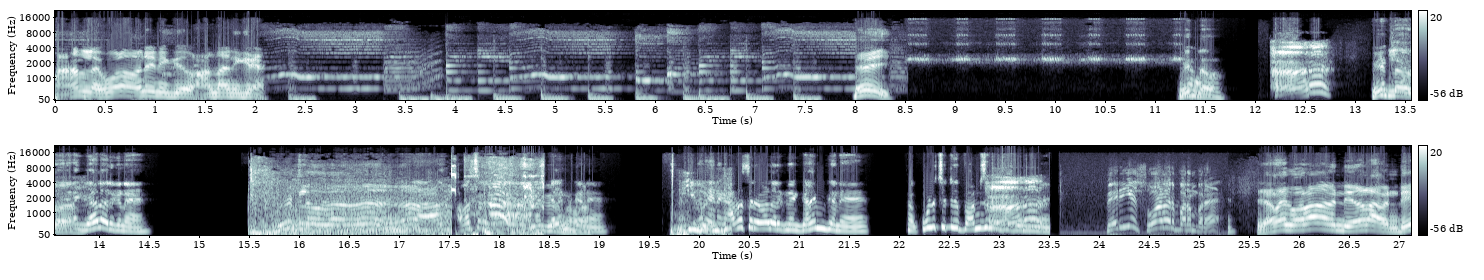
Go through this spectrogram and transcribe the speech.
நான்ல இவ்வளோ வந்து நிற்கு நான் தான் நிற்கிறேன் டேய். வீட்டில் வீட்டில் எனக்கு வேலை இருக்குண்ணே. வீட்டில் வரும் அவசர வேலை இருக்கு, நான் கிளம்பிட்டேனே. எனக்கு அவசர வேலை இருக்கு நான் கிளம்பிட்டேனே. நான் குளிச்சுட்டு பண்ணுவேன் பெரிய சோழர் பரம்பரை. எனக்கு வராத வண்டி என்னடா வண்டி?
